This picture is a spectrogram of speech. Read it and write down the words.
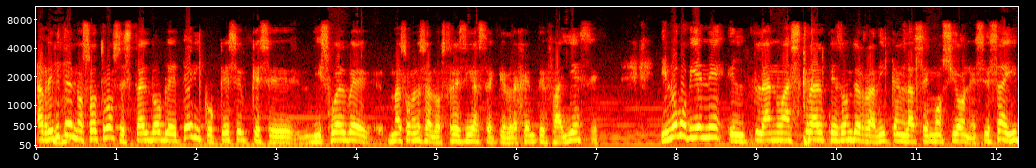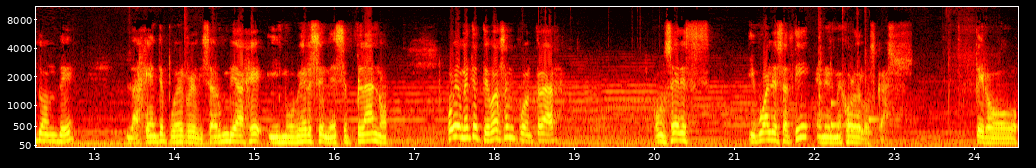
Arribita de nosotros está el doble etérico, que es el que se disuelve más o menos a los tres días de que la gente fallece. Y luego viene el plano astral, que es donde radican las emociones. Es ahí donde la gente puede realizar un viaje y moverse en ese plano. Obviamente te vas a encontrar con seres iguales a ti en el mejor de los casos. Pero,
